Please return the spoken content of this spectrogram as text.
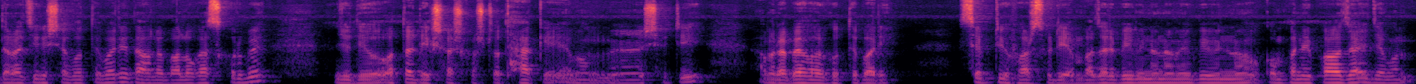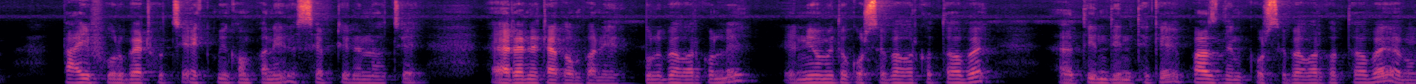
দ্বারা চিকিৎসা করতে পারি, তাহলে ভালো কাজ করবে। যদি অত্যাধিক শ্বাসকষ্ট থাকে এবং সেটি আমরা ব্যবহার করতে পারি। সেফটিভার সোডিয়াম বাজারে বিভিন্ন নামে বিভিন্ন কোম্পানির পাওয়া যায়, যেমন টাইফোর ব্যাট হচ্ছে একমি কোম্পানির, সেফটিরেন হচ্ছে রেনেটা কোম্পানির। এগুলো ব্যবহার করলে নিয়মিত কোর্সে ব্যবহার করতে হবে। তিন দিন থেকে পাঁচ দিন কোর্সে ব্যবহার করতে হবে এবং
